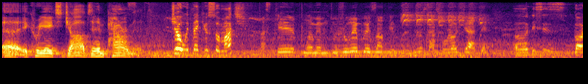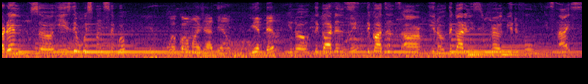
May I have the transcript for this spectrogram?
uh, it creates jobs and empowerment. Joe, we thank you so much. Parce que moi-même toujours représenté pour nous, ça sur l'autre jardin. Uh, this is garden, so he is the responsible. Welcome un jardin bien belle. You know, the gardens, the gardens are, you know, the garden is very beautiful. It's nice.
